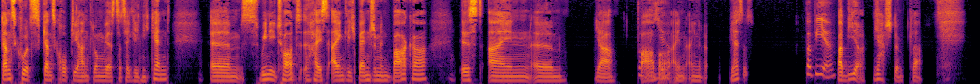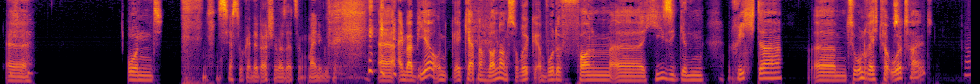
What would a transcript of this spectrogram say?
ganz kurz, ganz grob die Handlung, wer es tatsächlich nicht kennt. Ähm, Sweeney Todd heißt eigentlich Benjamin Barker, ist ein, ähm, ja, Barber, ein, ein, wie heißt es? Barbier. Barbier. Ja, stimmt, klar. Äh, und das ist ja sogar in der deutschen Übersetzung, meine Güte. Äh, ein Barbier und kehrt nach London zurück. Er wurde vom äh, hiesigen Richter ähm, zu Unrecht verurteilt. Ja.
